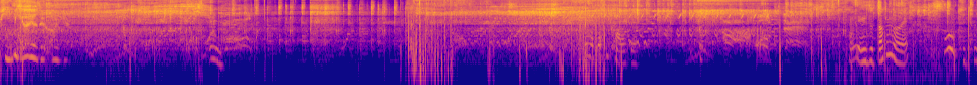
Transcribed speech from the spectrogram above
비비겨야 될 거 아니야. 응. 엠즈 짜증나네. 어우 진짜.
